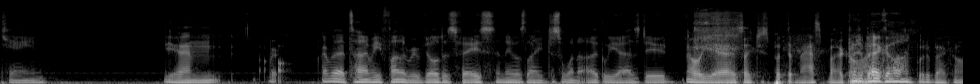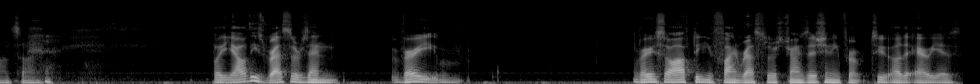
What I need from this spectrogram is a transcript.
Kane. Yeah, and Remember that time he finally revealed his face and he was like, just one ugly ass dude. oh yeah, it's like just put the mask back Put on. Put it back on. Put it back on, son. but yeah, all these wrestlers and very very so often you find wrestlers transitioning from to other areas,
